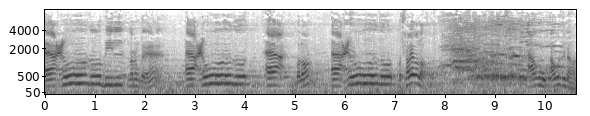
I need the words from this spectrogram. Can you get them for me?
আউযু বিল নরম করে হ্যাঁ? আউযু বলো। আউযু সবাই বলো। আউ আউযু না।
